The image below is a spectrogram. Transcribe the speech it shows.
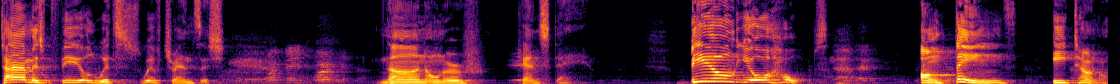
Time is filled with swift transition. None on earth can stand. Build your hopes on things eternal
